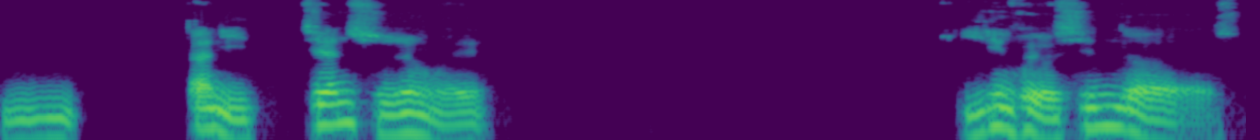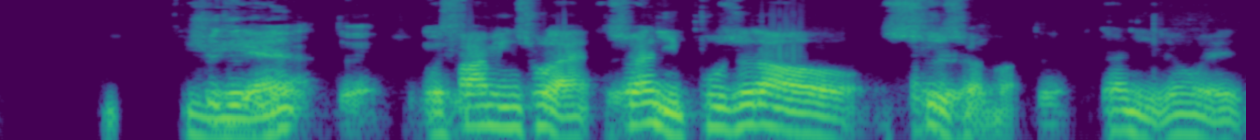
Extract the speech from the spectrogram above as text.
嗯，但你坚持认为一定会有新的语言对，会发明出来，虽然你不知道是什么，对，但你认为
